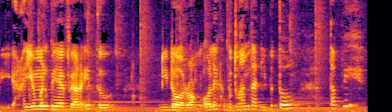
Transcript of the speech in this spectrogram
Ya, human behavior itu didorong oleh kebutuhan tadi betul. Tapi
